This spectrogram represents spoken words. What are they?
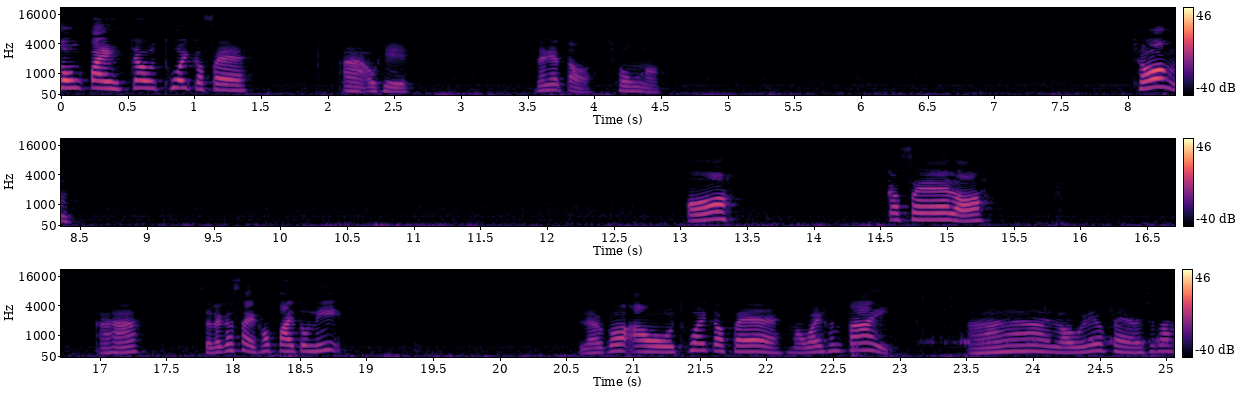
ลงไปเจ้าถ้วยกาแฟ อ่าโอเค แล้วไงต่อ ชงเหรอ ชง อ๋อ กาแฟเหรอ อะฮะ เสร็จแล้วก็ใส่เข้าไปตรงนี้ แล้วก็เอาถ้วยกาแฟมาไว้ข้างใต้ อ่า เราได้กาแฟแล้วใช่ปะ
